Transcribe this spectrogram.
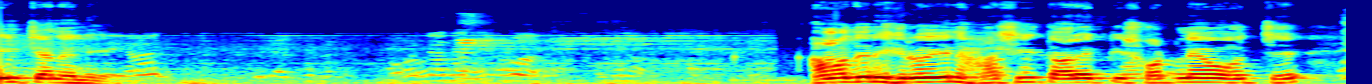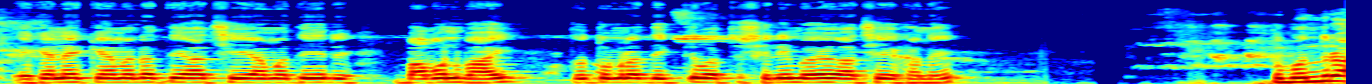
এই চ্যানেলে। আমাদের হিরোইন হাসি, তার একটি শট নেওয়া হচ্ছে। এখানে ক্যামেরাতে আছে আমাদের বাবন ভাই। তো তোমরা দেখতে পাচ্ছ সেলিম ভাইও আছে এখানে। তো বন্ধুরা,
